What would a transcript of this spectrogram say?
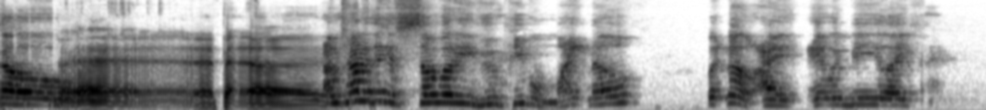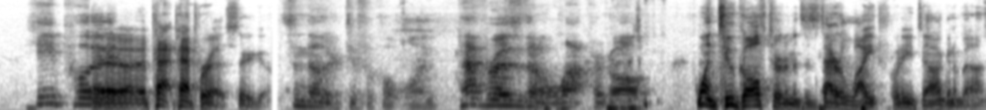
so Uh, uh, I'm trying to think of somebody who people might know, but no, I it would be like he put. uh, Pat Pat Perez. There you go. it's another difficult one. Pat Perez has done a lot for golf. Won two golf tournaments his entire life. What are you talking about?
